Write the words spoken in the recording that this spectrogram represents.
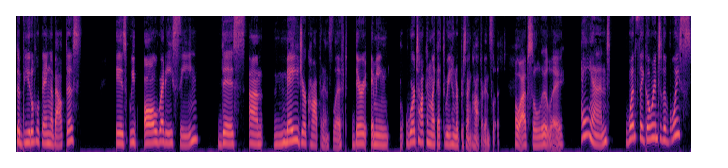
The beautiful thing about this is we've already seen this um, major confidence lift. There, I mean, we're talking like a 300% confidence lift. Oh, absolutely. And once they go into the voice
